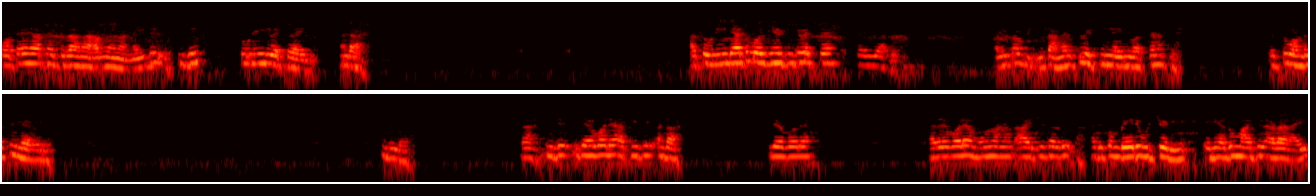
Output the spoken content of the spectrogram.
കൊട്ടയിനകത്ത് വെച്ചതാണ് ആ മൂന്നെണ്ണം ഇത് ഇത് തുണിയിൽ വെച്ചതായിരുന്നു കണ്ടാ? ആ തുണീന്റെ അകത്ത് പൊതിഞ്ഞിട്ടിട്ട് വെച്ച. കഴിയാതെ അതിപ്പം ഇത് അങ്ങനത്തെ വെച്ചില്ല ഇനി വെക്കണത്തെ എടുത്ത് കൊണ്ടച്ചില്ല അവർ ഇതില്ലേ ഇത് ഇതേപോലെ ആക്കിയിട്ട് കണ്ടാ? ഇതേപോലെ. അതേപോലെ മൂന്നെണ്ണം ആയിട്ടിട്ട് അത്. അതിപ്പം വേര് പിടിച്ചൊടുങ്ങി ഇനി അതും മാറ്റി നടാനായി.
